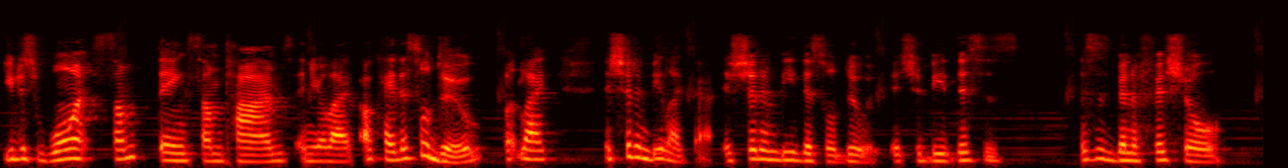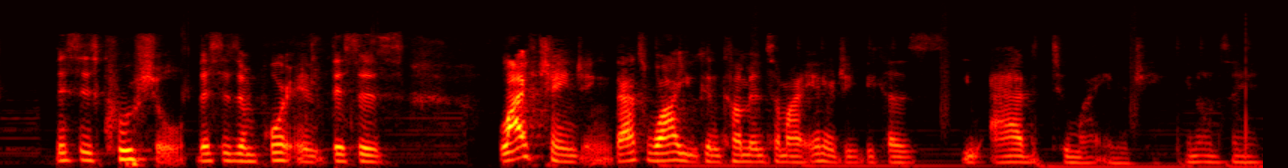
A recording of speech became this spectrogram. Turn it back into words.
you just want something sometimes and you're like, okay, this will do. But like it shouldn't be like that. It shouldn't be this will do it. It should be this is this is beneficial. This is crucial. This is important. This is life changing. That's why you can come into my energy because you add to my energy. You know what I'm saying?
